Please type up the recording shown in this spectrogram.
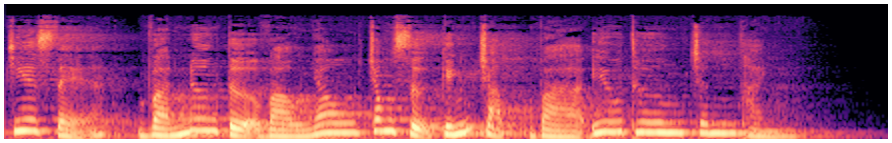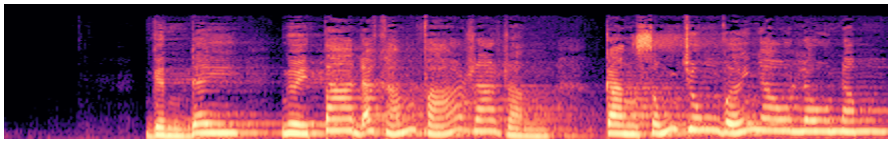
chia sẻ và nương tựa vào nhau trong sự kính trọng và yêu thương chân thành. Gần đây, người ta đã khám phá ra rằng càng sống chung với nhau lâu năm,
